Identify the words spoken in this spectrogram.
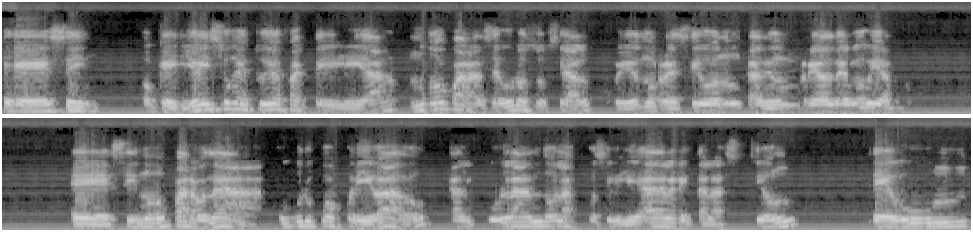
Eh, sí, ok, yo hice un estudio de factibilidad, no para el Seguro Social, porque yo no recibo nunca ni un real del gobierno, eh, sino para una, un grupo privado, calculando las posibilidades de la instalación de, un,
